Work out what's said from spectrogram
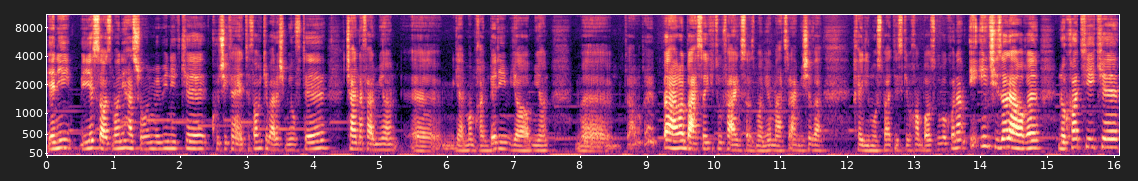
یعنی یه سازمانی هست شما می‌بینید که کوچکترین اتفاقی که براش میفته چند نفر میان میگن ما می‌خوایم بریم یا میان در واقع به هر حال بحثایی که تو فرهنگ سازمانی ها مطرح میشه و خیلی مثبت نیست که بخوام بازگو بکنم. این چیزها در واقع نکاتیه که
